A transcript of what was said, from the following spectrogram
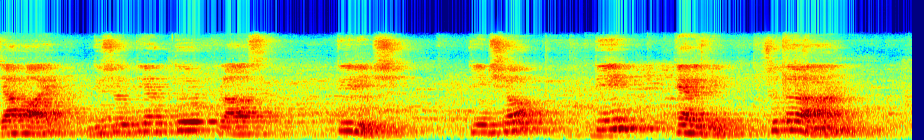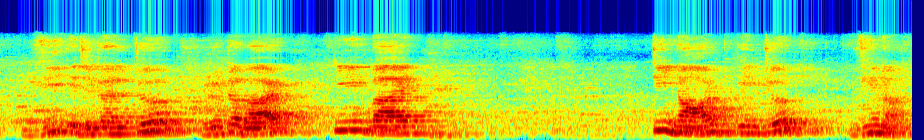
যা হয় দুশো তিয়াত্তর প্লাস তিরিশ, তিনশো তিন ক্যালভিন সুতরাং G is to root over T by T not into V not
